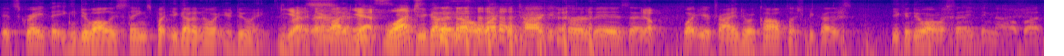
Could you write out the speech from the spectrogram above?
it's great that you can do all these things, but you got to know what you're doing. Yes. right, right, Like, Yes. What? You got to know what the target curve is and Yep. what you're trying to accomplish, because you can do almost anything now, but,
